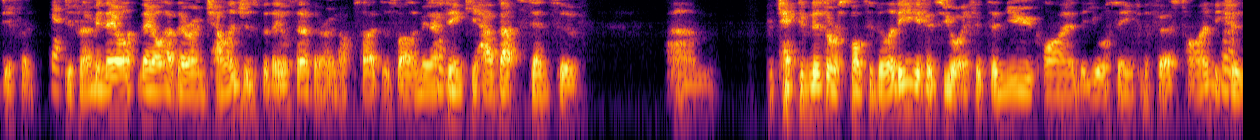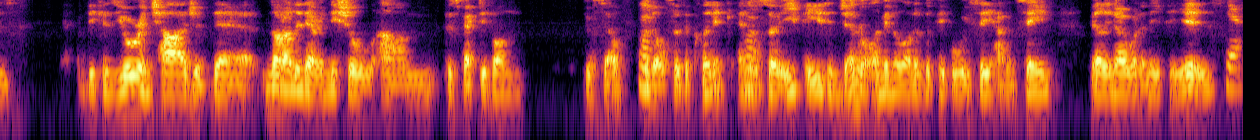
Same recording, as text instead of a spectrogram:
different. Yeah. Different. I mean, they all they all have their own challenges, but they also have their own upsides as well. I mean, I Mm. think you have that sense of um, protectiveness or responsibility if it's your if it's a new client that you're seeing for the first time because because you're in charge of their not only their initial um, perspective on yourself, but Mm. also the clinic and Mm. also EPs in general. I mean, a lot of the people we see haven't seen barely know what an EP is Yeah.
